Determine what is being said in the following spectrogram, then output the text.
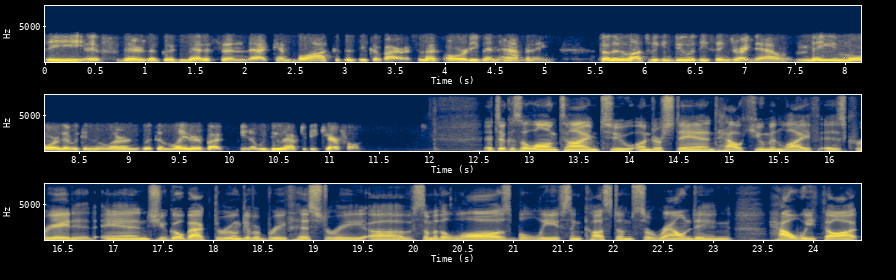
see if there's a good medicine that can block the Zika virus. And that's already been happening. So there's lots we can do with these things right now. Maybe more that we can learn with them later, but you know we do have to be careful. It took us a long time to understand how human life is created. And you go back through and give a brief history of some of the laws, beliefs, and customs surrounding how we thought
